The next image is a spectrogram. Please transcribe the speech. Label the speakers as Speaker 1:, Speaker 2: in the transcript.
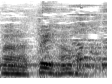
Speaker 1: 嗯对很好。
